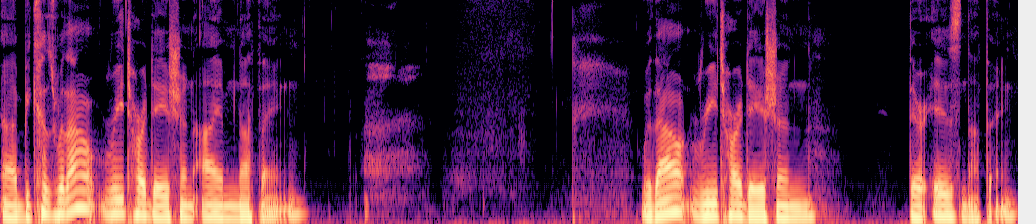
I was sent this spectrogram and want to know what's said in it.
Uh, because without retardation, I am nothing. Without retardation, there is nothing.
